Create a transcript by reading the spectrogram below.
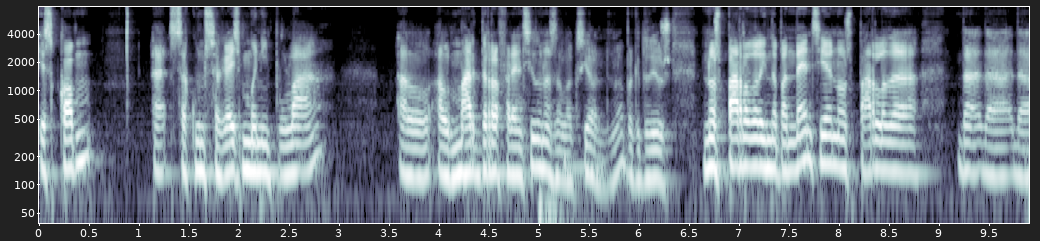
és com eh, s'aconsegueix manipular el, el marc de referència d'unes eleccions, no? perquè tu dius, no es parla de la independència, no es parla de, de, de, de,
